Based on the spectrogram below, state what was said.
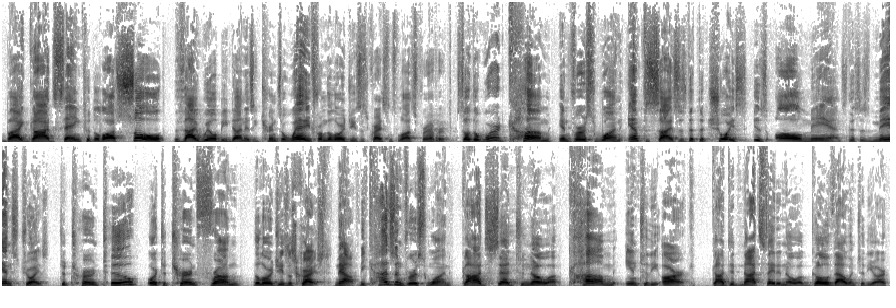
by God saying to the lost soul, Thy will be done, as he turns away from the Lord Jesus Christ and is lost forever. So the word come in verse 1 emphasizes that the choice is all man's. This is man's choice to turn to or to turn from the Lord Jesus Christ. Now, because in verse 1, God said to Noah, Come into the ark. God did not say to Noah, Go thou into the ark.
